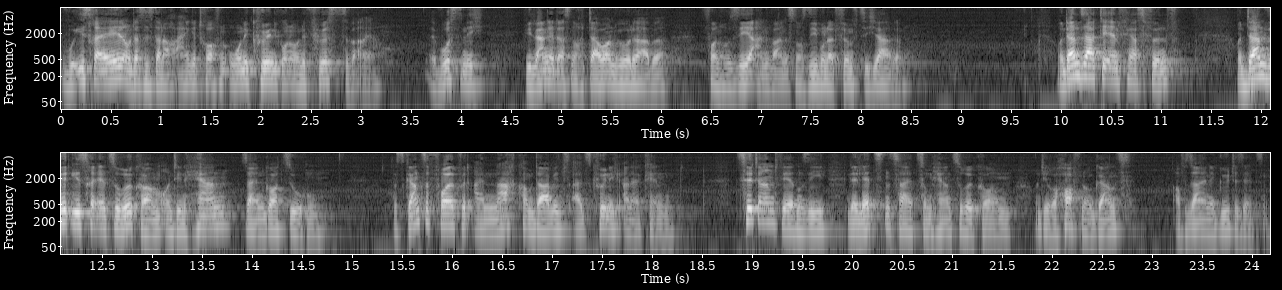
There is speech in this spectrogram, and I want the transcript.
wo Israel, und das ist dann auch eingetroffen, ohne König und ohne Fürst war. Er wusste nicht, wie lange das noch dauern würde, aber von Hosea an waren es noch 750 Jahre. Und dann sagte er in Vers 5, und dann wird Israel zurückkommen und den Herrn, seinen Gott, suchen. Das ganze Volk wird einen Nachkommen Davids als König anerkennen. Zitternd werden sie in der letzten Zeit zum Herrn zurückkommen und ihre Hoffnung ganz auf seine Güte setzen.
